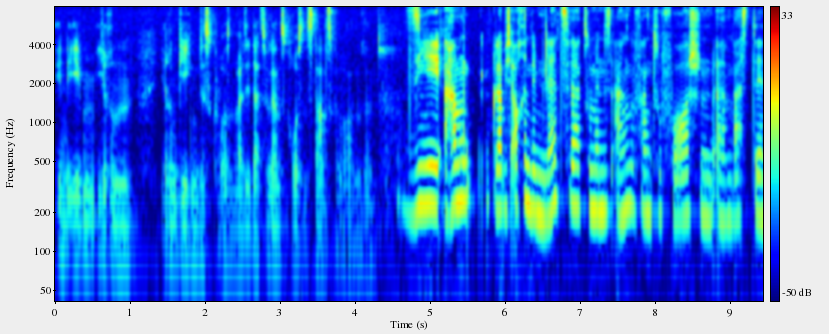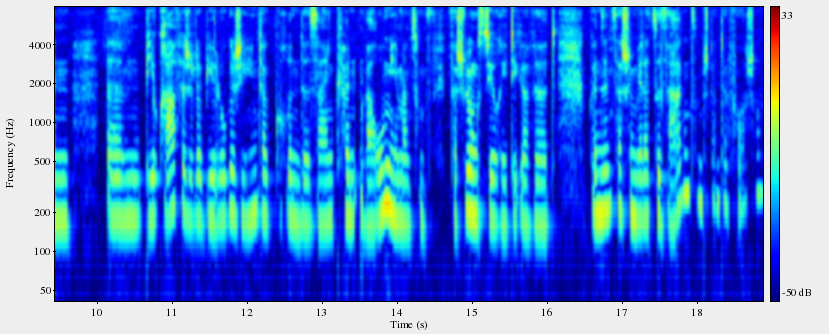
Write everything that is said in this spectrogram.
in eben ihren ihren Gegendiskursen, weil sie dazu ganz großen Stars geworden sind. Sie haben, glaube ich, auch in dem Netzwerk zumindest angefangen zu forschen, ähm, was denn ähm, biografische oder biologische Hintergründe sein könnten, warum jemand zum Verschwörungstheoretiker wird. Können Sie uns da schon mehr dazu sagen zum Stand der Forschung?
